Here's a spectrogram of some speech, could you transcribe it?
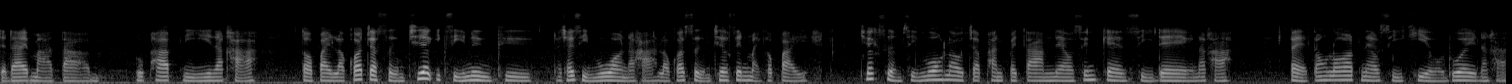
จะได้มาตามรูปภาพนี้นะคะ ต่อไปเราก็จะเสริมเชือกอีกสีหนึ่งคือเราใช้สีม่วงนะคะ เราก็เสริมเชือกเส้นใหม่เข้าไป เชือกเสริมสีม่วงเราจะพันไปตามแนวเส้นแกนสีแดงนะคะ แต่ต้องลอดแนวสีเขียวด้วยนะคะ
